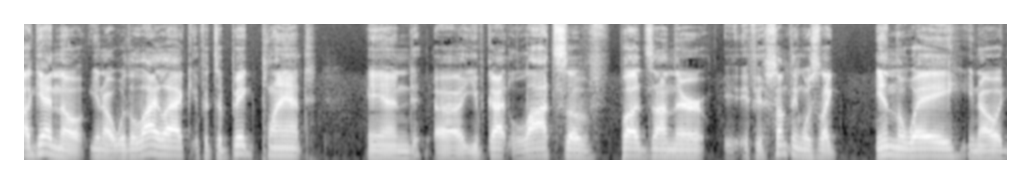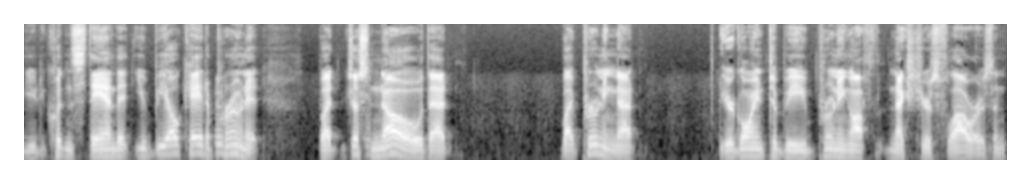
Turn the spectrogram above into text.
Again, though, you know, with a lilac, if it's a big plant and uh, you've got lots of buds on there, if, if something was like in the way, you know, you couldn't stand it, you'd be okay to prune it. But just know that by pruning that, you're going to be pruning off next year's flowers. And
